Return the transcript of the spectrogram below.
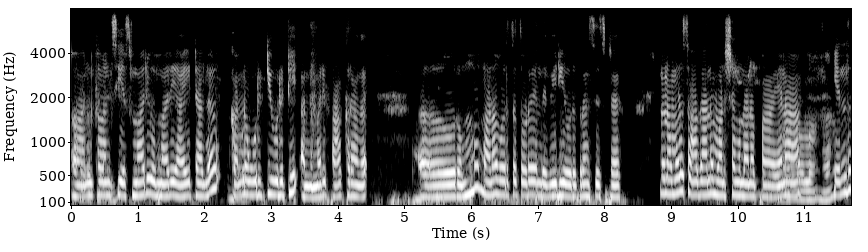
அன்கான்சியஸ் மாதிரி ஒரு மாதிரி ஆயிட்டாங்க. கண்ணை உருட்டி உருட்டி அந்த மாதிரி பாக்குறாங்க ரொம்ப மன வருத்தத்தோட இந்த வீடியோ எடுக்கிறேன் சிஸ்டர் நம்மளும் சாதாரண மனுஷங்க தானேப்பா. ஏன்னா. எந்த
